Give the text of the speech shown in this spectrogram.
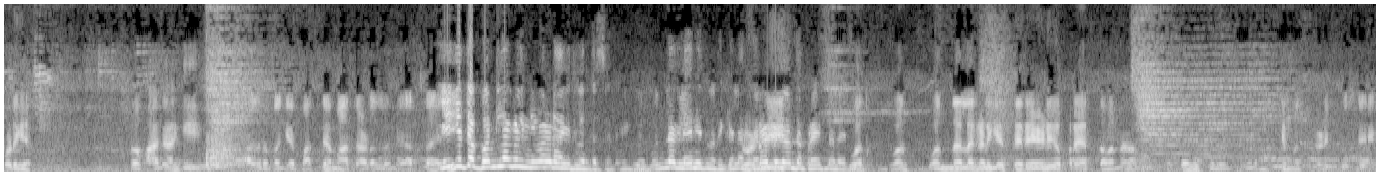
ಕೊಡುಗೆ. ಸೊ ಹಾಗಾಗಿ ಅದರ ಬಗ್ಗೆ ಮತ್ತೆ ಮಾತಾಡೋದ್ರಲ್ಲಿ ಅರ್ಥ ಇಲ್ಲ. ಗೊಂದಲಗಳು ನಿವಾರಣೆ ಆಗಿದ್ವಂತ ಅಂತ ಸರ್. ಗೊಂದಲಗಳು ಏನಿದ್ವು ಅದಕ್ಕೆಲ್ಲ ತೆರೆ ಬೀಳುವಂತ ಪ್ರಯತ್ನ ಗೊಂದಲಗಳಿಗೆ ತೆರೆ ಎಳೆಯುವ ಪ್ರಯತ್ನವನ್ನ ಉಪಮುಖ್ಯಮಂತ್ರಿಗಳು ಮುಖ್ಯಮಂತ್ರಿಗಳಿಗೂ ಸೇರಿ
